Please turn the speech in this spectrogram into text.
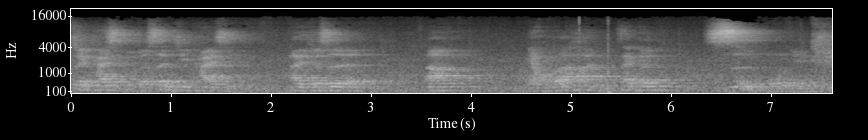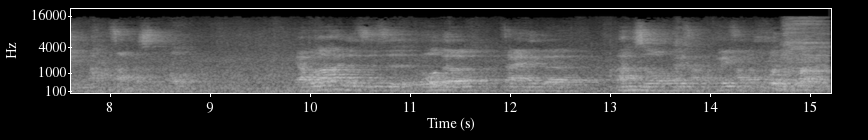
最开始读的圣经开始，那也就是当亚伯拉罕在跟四国联军打仗的时候，亚伯拉罕的侄子罗德在那个当时候非常非常的混乱。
